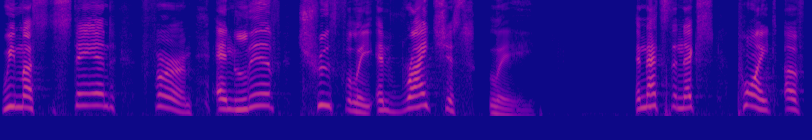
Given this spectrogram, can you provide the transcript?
We must stand firm and live truthfully and righteously. And that's the next point of,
